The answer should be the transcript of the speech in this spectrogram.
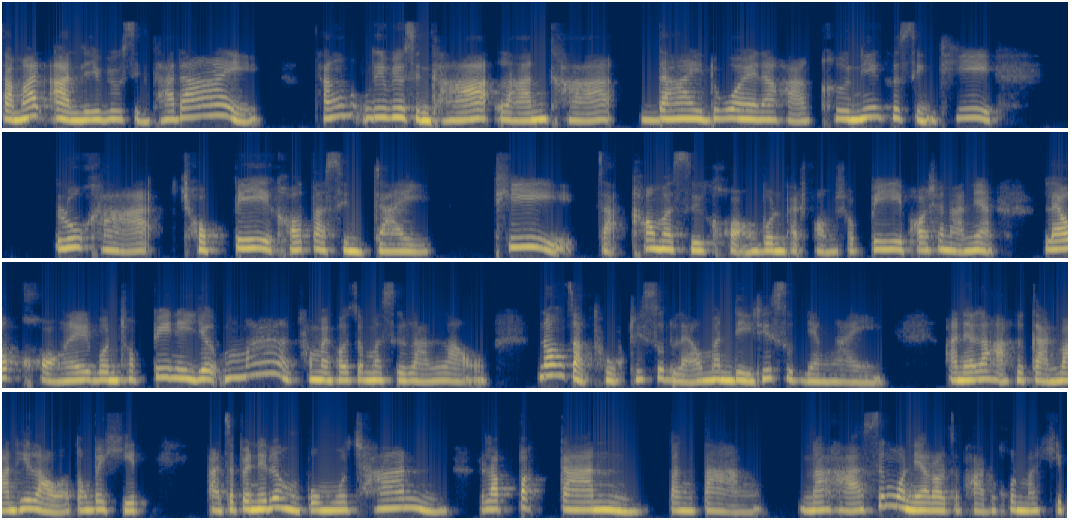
สามารถอ่านรีวิวสินค้าได้ทั้งรีวิวสินค้าร้านค้าได้ด้วยนะคะ คือนี่คือสิ่งที่ ลูกค้า Shopee เขาตัดสินใจที่จะเข้ามาซื้อของบนแพลตฟอร์ม Shopee เพราะฉะนั้นเนี่ย แล้วของในบน Shopee เนี่ยเยอะมากทำไมเขาจะมาซื้อร้านเรา นอกจากถูกที่สุดแล้วมันดีที่สุดยังไง?อันนี้แหละค่ะคือการบ้านที่เราต้องไปคิด อาจจะเป็นในเรื่องของโพรโมชั่น รับประกันต่างๆนะคะ ซึ่งวันนี้เราจะพาทุกคนมาคิด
